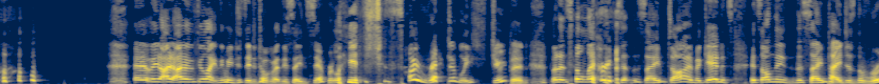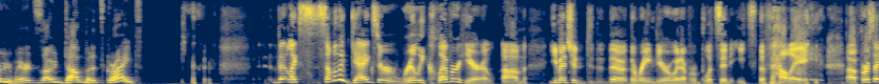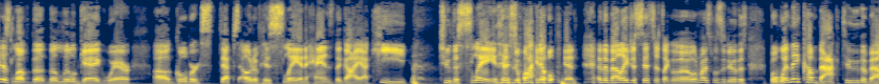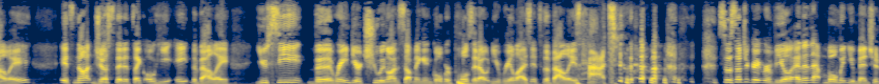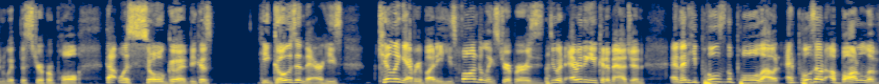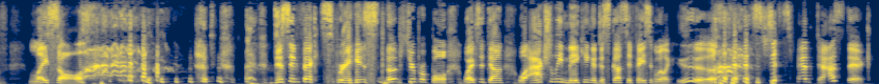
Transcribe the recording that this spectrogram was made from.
I mean, I, I feel like we just need to talk about this scene separately. It's just so randomly stupid, but it's hilarious at the same time. Again, it's it's on the the same page as the room, where it's so dumb, but it's great. that like some of the gags are really clever here. Um, you mentioned the the reindeer or whatever. Blitzen eats the valet. Uh, first, I just love the the little gag where uh, Goldberg steps out of his sleigh and hands the guy a key. to the sleigh that is wide open, and the valet just sits there. It's like, what am I supposed to do with this? But when they come back to the valet, it's not just that it's like, oh, he ate the valet you see the reindeer chewing on something and Goldberg pulls it out and you realize it's the valet's hat. so such a great reveal. And then that moment you mentioned with the stripper pole, that was so good because he goes in there, he's killing everybody, he's fondling strippers, he's doing everything you could imagine. And then he pulls the pole out and pulls out a bottle of Lysol. disinfect sprays the stripper pole, wipes it down, while actually making a disgusted face and going like, "Ew!" it's just fantastic.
